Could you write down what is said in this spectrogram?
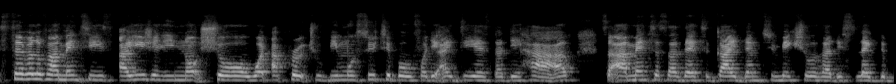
several of our mentees are usually not sure what approach would be most suitable for the ideas that they have. So our mentors are there to guide them to make sure that they select the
